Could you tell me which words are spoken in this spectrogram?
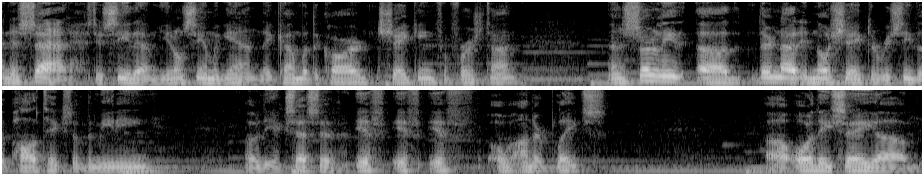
And it's sad to see them. You don't see them again. They come with the card shaking for first time. And certainly uh, they're not in no shape to receive the politics of the meeting or the excessive if, if, if on their plates. Uh, or they say um,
